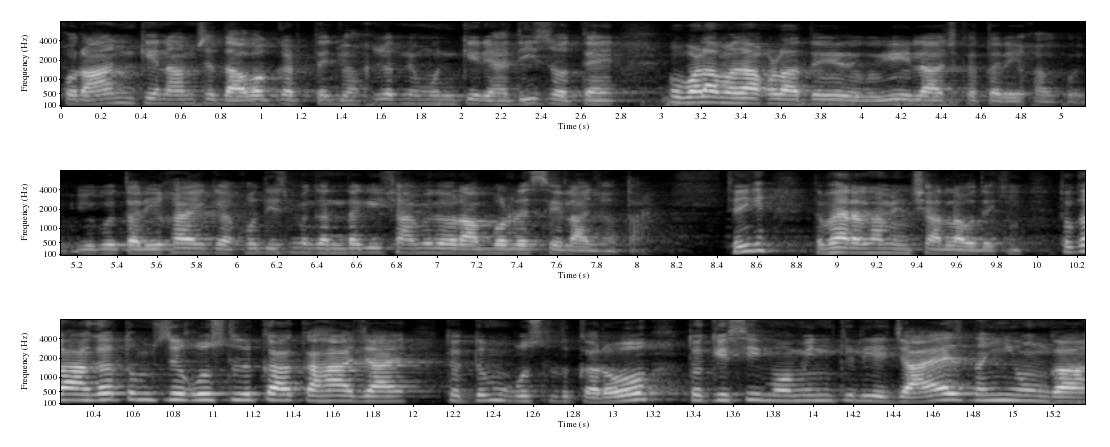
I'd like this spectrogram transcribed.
قرآن کے نام سے دعویٰ کرتے ہیں، جو حقیقت میں منکر حدیث ہوتے ہیں، وہ بڑا مذاق اڑاتے ہیں، دیکھو یہ علاج کا طریقہ کوئی، یہ کوئی طریقہ ہے کہ خود اس میں گندگی شامل اور آپ بول رہے سے علاج ہوتا ہے، ٹھیک ہے؟ تو بہرحال ہم انشاءاللہ وہ دیکھیں۔ تو کہا، اگر تم سے غسل کا کہا جائے تو تم غسل کرو، تو کسی مومن کے لیے جائز نہیں ہوگا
